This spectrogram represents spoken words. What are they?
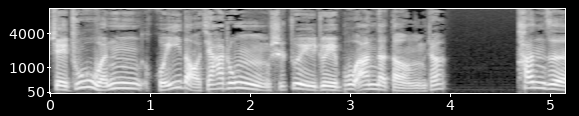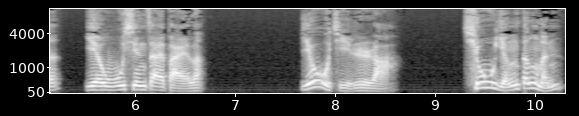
这朱文回到家中是惴惴不安的等着，摊子也无心再摆了。又几日啊，邱莹登门，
